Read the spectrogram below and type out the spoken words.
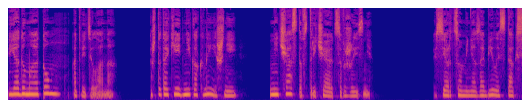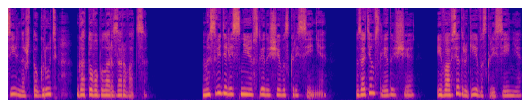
«Я думаю о том, — ответила она, — что такие дни, как нынешний, не часто встречаются в жизни. Сердце у меня забилось так сильно, что грудь готова была разорваться. Мы свиделись с нею в следующее воскресенье, затем в следующее и во все другие воскресенья.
